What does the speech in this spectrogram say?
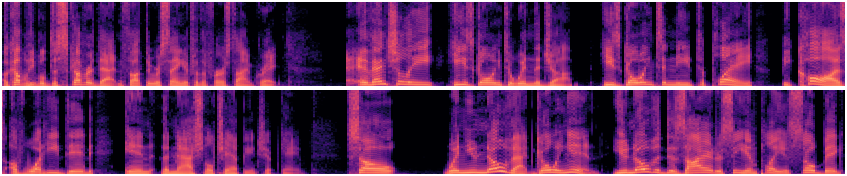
a couple people discovered that and thought they were saying it for the first time. Great. Eventually, he's going to win the job. He's going to need to play because of what he did in the national championship game. So when you know that going in, you know the desire to see him play is so big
